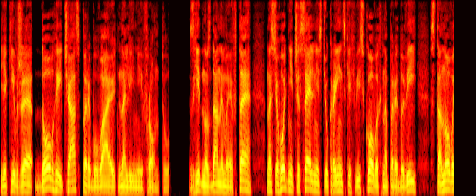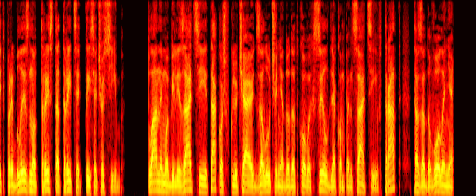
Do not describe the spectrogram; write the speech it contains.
які вже довгий час перебувають на лінії фронту. Згідно з даними ФТ, на сьогодні чисельність українських військових на передовій становить приблизно 330 тисяч осіб. Плани мобілізації також включають залучення додаткових сил для компенсації втрат та задоволення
